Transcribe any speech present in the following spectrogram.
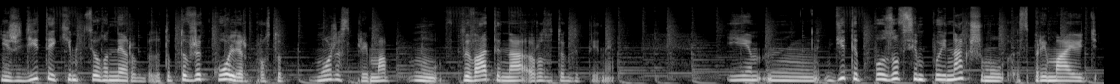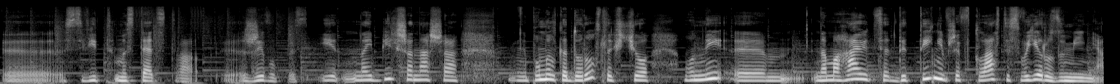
ніж діти, яким цього не робили. Тобто, вже колір просто може сприйма, ну, впливати на розвиток дитини. І м, діти по зовсім по-інакшому сприймають е, світ мистецтва, е, живопис. І найбільша наша помилка дорослих, що вони е, намагаються дитині вже вкласти своє розуміння.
